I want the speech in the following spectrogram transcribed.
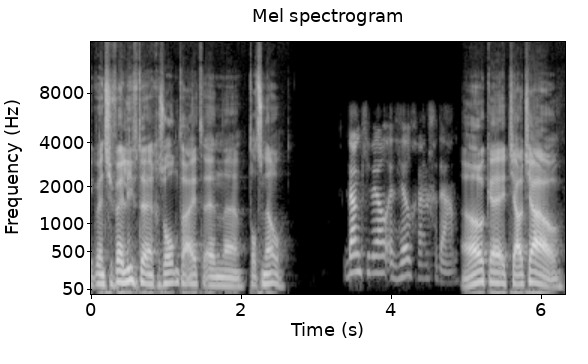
ik wens je veel liefde en gezondheid en tot snel. Dankjewel en heel graag gedaan. Oké, okay, ciao ciao.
